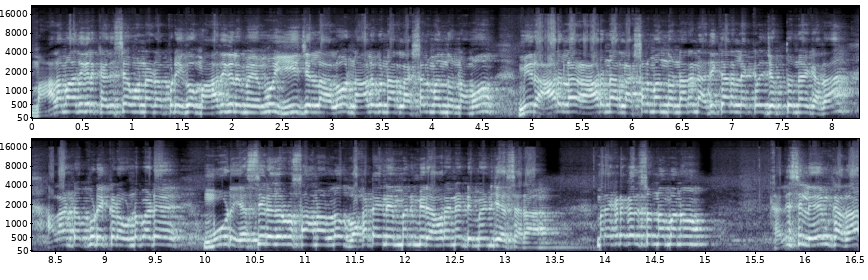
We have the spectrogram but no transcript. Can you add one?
మాల మాదిగలు కలిసే ఉన్నప్పుడు ఇగో మాదిగలు మేము ఈ జిల్లాలో నాలుగున్నర లక్షల మంది ఉన్నాము. మీరు ఆరు ల- ఆరున్నర లక్షల మంది ఉన్నారని అధికార లెక్కలు చెప్తున్నాయి కదా. అలాంటప్పుడు ఇక్కడ ఉండబడే మూడు ఎస్సీ రిజర్వ్ స్థానాల్లో ఒకటైన ఇమ్మని మీరు ఎవరైనా డిమాండ్ చేశారా? మరి ఎక్కడ కలిసి ఉన్నాం మనం? కలిసి లేం కదా?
